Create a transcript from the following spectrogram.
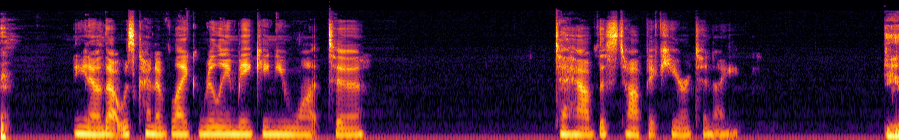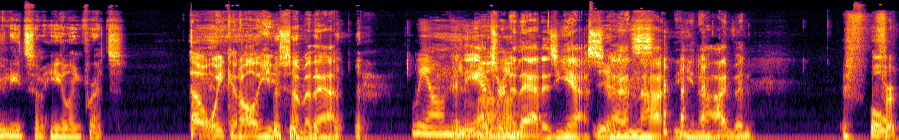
you know, that was kind of like really making you want to to have this topic here tonight. Do you need some healing, Fritz? Oh, we could all use some of that. We all need And the answer Uh-huh. to that is yes. Yes. And, uh, you know, I've been. Well, for-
